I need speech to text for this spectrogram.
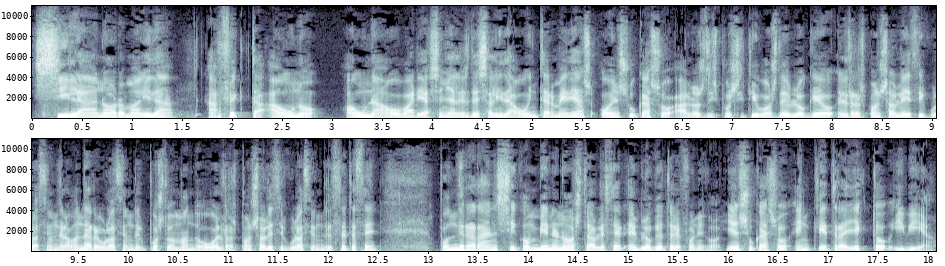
si la normalidad afecta a uno a una o varias señales de salida o intermedias o en su caso a los dispositivos de bloqueo, el responsable de circulación de la banda de regulación del puesto de mando o el responsable de circulación del CTC ponderarán si conviene o no establecer el bloqueo telefónico y en su caso en qué trayecto y vía.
